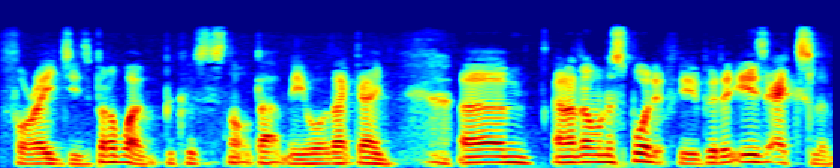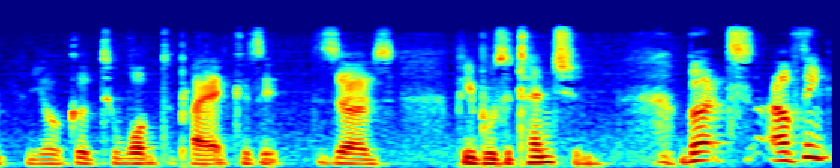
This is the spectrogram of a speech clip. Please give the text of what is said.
for ages, but I won't because it's not about me or that game, um, and I don't want to spoil it for you. But it is excellent, and you're good to want to play it because it deserves people's attention. But I think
